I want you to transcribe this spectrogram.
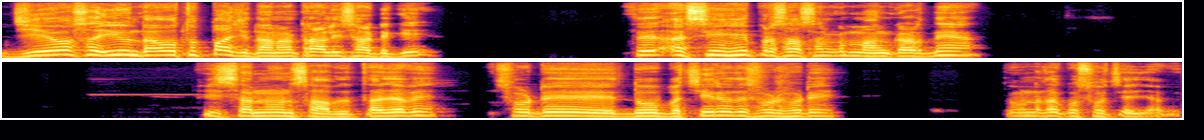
ਜੇ ਉਹ ਸਹੀ ਹੁੰਦਾ ਉੱਥੋਂ ਭੱਜਦਾ ਨਾ ਟਰਾਲੀ ਛੱਡ ਕੇ। ਤੇ ਅਸੀਂ ਇਹ ਪ੍ਰਸ਼ਾਸਨ ਕੋਲ ਮੰਗ ਕਰਦੇ ਹਾਂ ਕਿ ਸਾਨੂੰ ਇਨਸਾਫ ਦਿੱਤਾ ਜਾਵੇ। ਛੋਟੇ ਦੋ ਬੱਚੇ ਨੇ ਉਹਦੇ ਛੋਟੇ ਛੋਟੇ, ਤੇ ਉਹਨਾਂ ਦਾ ਕੁਛ ਸੋਚਿਆ ਜਾਵੇ।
